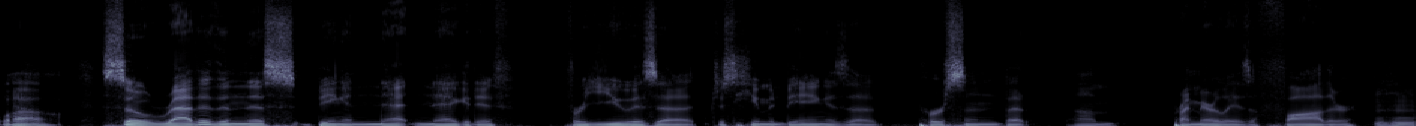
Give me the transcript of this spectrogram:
Wow. So rather than this being a net negative for you as a just human being, as a person, but um, primarily as a father, Mm-hmm.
